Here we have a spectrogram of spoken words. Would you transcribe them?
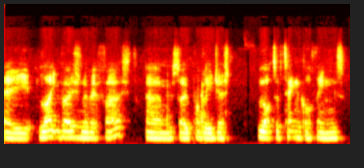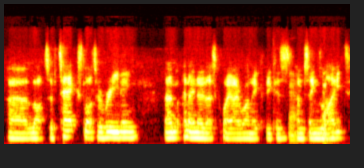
a light version of it first. Um, so probably just lots of technical things, uh, lots of text, lots of reading. Um, and I know that's quite ironic because Yeah. I'm saying light,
